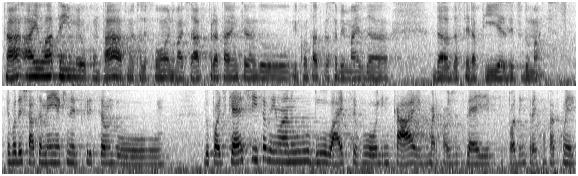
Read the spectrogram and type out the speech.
Tá? Aí lá tem o meu contato, meu telefone, o WhatsApp, para estar tá entrando em contato para saber mais da, da, das terapias e tudo mais. Eu vou deixar também aqui na descrição do, do podcast e também lá no Blue Lights eu vou linkar, eu vou marcar o José e vocês podem entrar em contato com ele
